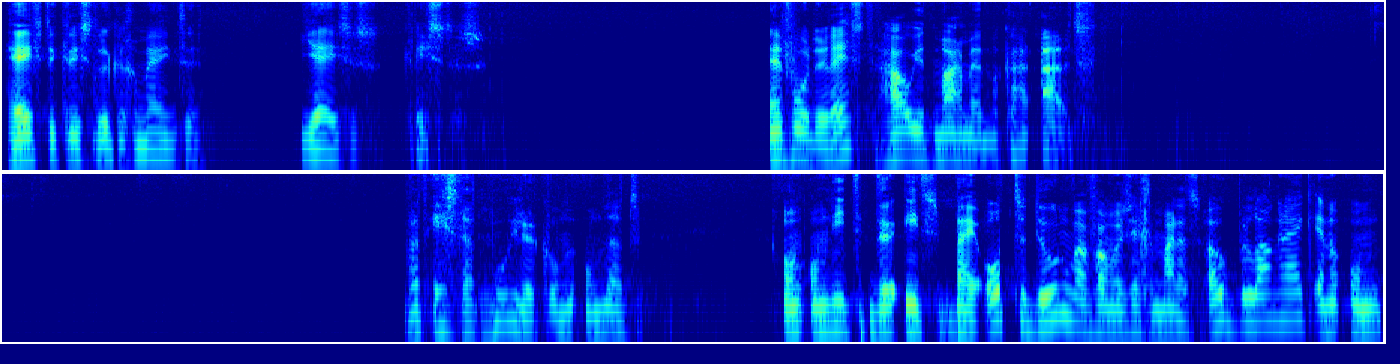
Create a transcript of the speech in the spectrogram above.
heeft de christelijke gemeente, Jezus Christus. En voor de rest hou je het maar met elkaar uit. Wat is dat moeilijk om, om, dat, om, om niet er iets bij op te doen waarvan we zeggen, maar dat is ook belangrijk. En om,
